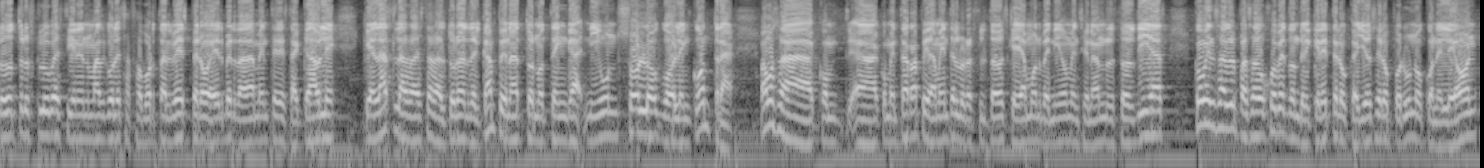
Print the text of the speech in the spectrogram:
Los otros clubes tienen más goles a favor tal vez, pero es verdaderamente destacable que el Atlas a estas alturas del campeonato no tenga ni un solo gol en contra. Vamos a, comentar rápidamente los resultados que hayamos venido mencionando estos días. Comenzando el pasado jueves donde el Querétaro cayó 0 por 1 con el León,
